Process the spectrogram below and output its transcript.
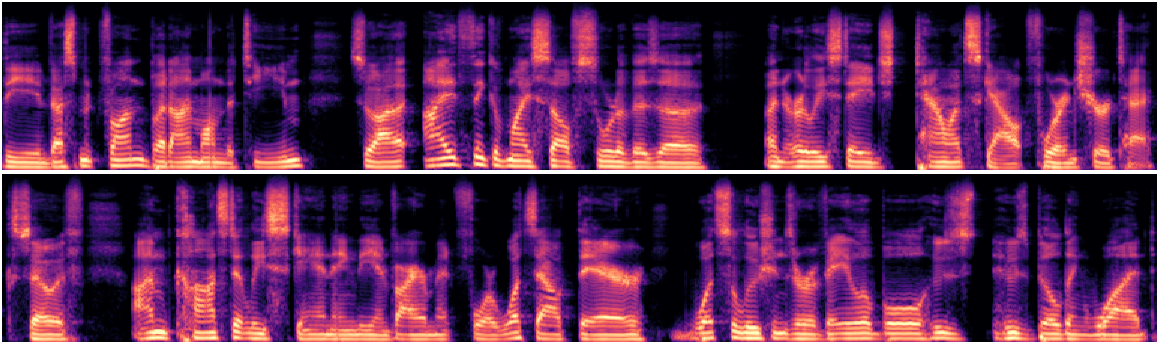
the investment fund, but I'm on the team. So I, I think of myself sort of as a an early stage talent scout for InsurTech. So if I'm constantly scanning the environment for what's out there, what solutions are available, who's who's building what,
